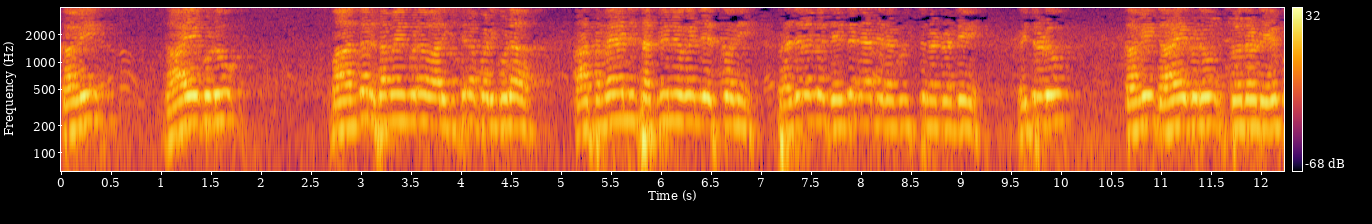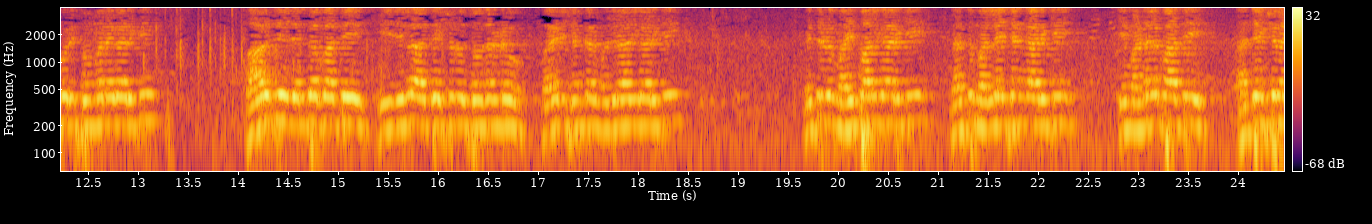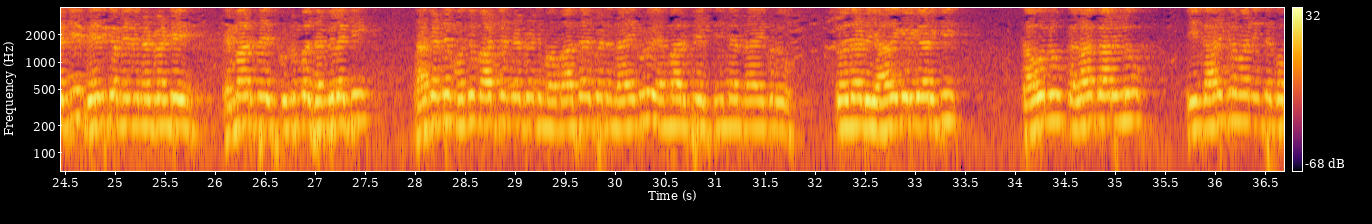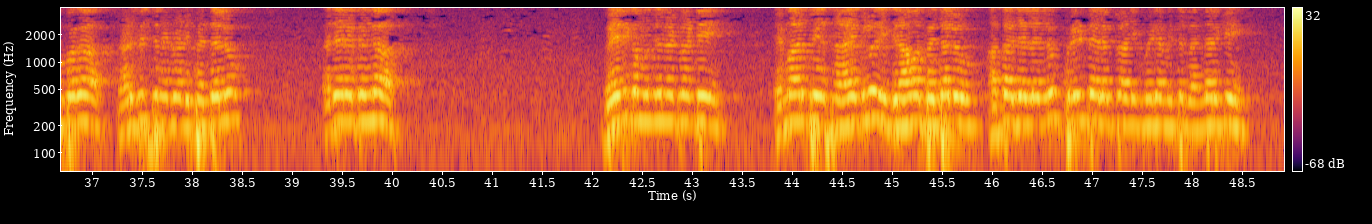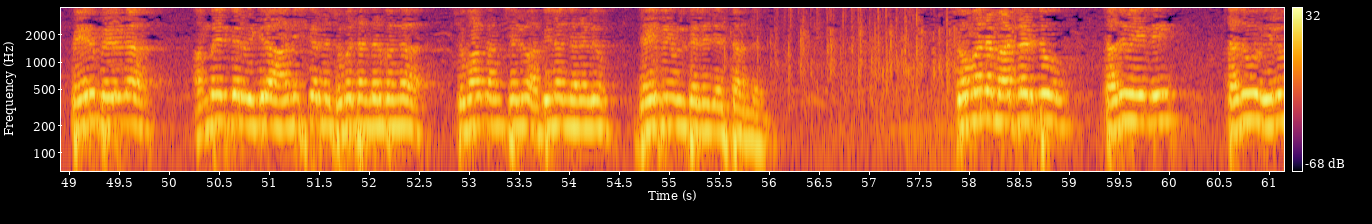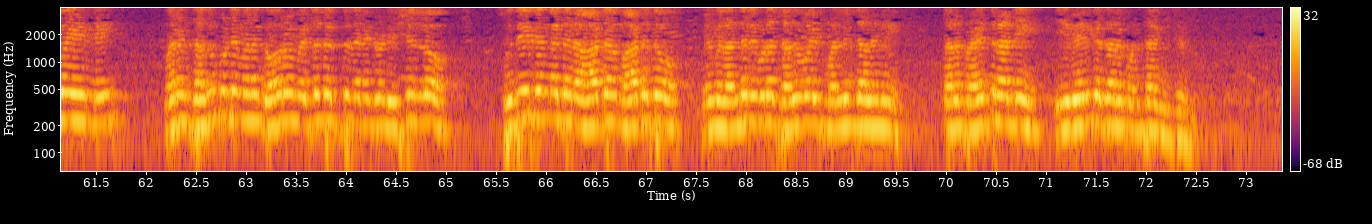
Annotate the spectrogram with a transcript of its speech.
కవి గాయకుడు మా అందరి సమయం కూడా వారికి ఇచ్చినప్పటికీ కూడా ఆ సమయాన్ని సద్వినియోగం చేసుకొని ప్రజలలో చైతన్యాన్ని రగులుస్తున్నటువంటి మిత్రుడు కవి గాయకుడు సోదరుడు ఏపూరి సోమన్న గారికి భారతీయ జనతా పార్టీ ఈ జిల్లా అధ్యక్షుడు సోదరుడు బైరి శంకర్ ముదిరాజు గారికి మిత్రుడు మహిపాల్ గారికి నత్తు మల్లేశం గారికి ఈ మండల పార్టీ అధ్యక్షులకి వేదిక మీద ఉన్నటువంటి ఎంఆర్పిఎస్ కుటుంబ సభ్యులకి నాకంటే ముందు మాట్లాడినటువంటి మా బాసాయిపేట నాయకుడు ఎంఆర్పిఎస్ సీనియర్ నాయకుడు సోదరుడు యాదగిరి గారికి కవులు కళాకారులు ఈ కార్యక్రమాన్ని ఇంత గొప్పగా నడిపిస్తున్నటువంటి పెద్దలు. అదే రకంగా వేదిక ముందున్నటువంటి ఎంఆర్పిఎస్ నాయకులు ఈ గ్రామ పెద్దలు అక్క ప్రింట్ ఎలక్ట్రానిక్ మీడియా మిత్రులందరికీ పేరు పేరున అంబేద్కర్ విగ్రహ ఆవిష్కరణ శుభ సందర్భంగా శుభాకాంక్షలు అభినందనలు జయభీములు తెలియజేస్తా ఉన్నారు సోమన్న మాట్లాడుతూ చదువు ఏంది చదువు విలువైంది? మనం చదువుకుంటే మన గౌరవం ఎట్లా దక్కుతుంది అనేటువంటి విషయంలో సుదీర్ఘంగా తన ఆట మాటతో మిమ్మల్ని అందరినీ కూడా చదువు వైపు మళ్ళించాలని తన ప్రయత్నాన్ని ఈ వేదిక ద్వారా కొనసాగించాడు.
